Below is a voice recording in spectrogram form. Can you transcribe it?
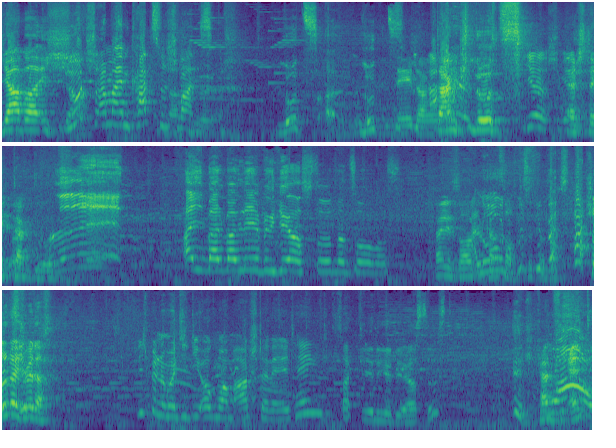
ja, aber ich. Lutsch an meinem Katzenschwanz. Lutz, äh, Lutz. Nee, danke. Dank Lutz! Hier. Hashtag Dank Lutz. Einmal in meinem Leben hier erst und dann sowas. Keine Sorge, Hallo, kannst du bist viel besser. Schon, ich will das. Ich bin immer die, die irgendwo am Arsch der Welt hängt. Sagt diejenige, die erst ist. Ich kann die Wow,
